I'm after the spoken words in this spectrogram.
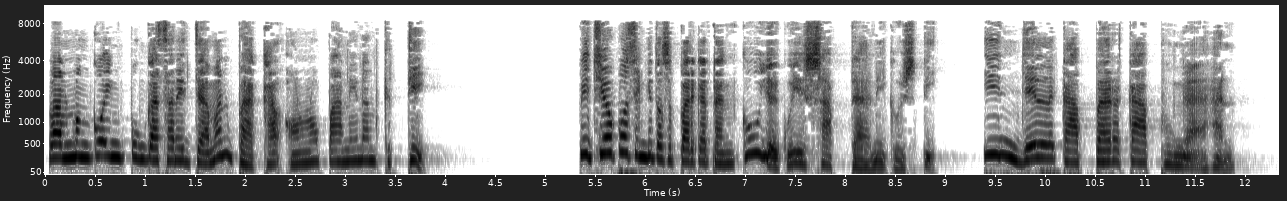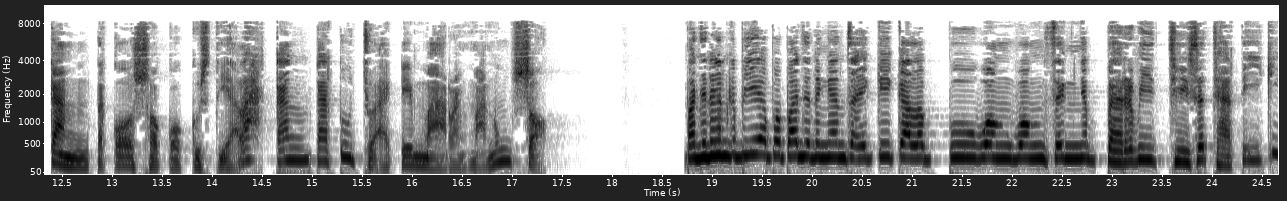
lan mengko ing pungkasane jaman bakal ana panenan gedhe. Wiji apa sing kita sebar kadangku yaiku sabdane Gusti. Injil kabar kabungahan kang teka saka Gusti Allah kang katujokake marang manungsa. Panjenengan kepiye apa panjenengan saiki kalebu wong-wong sing nyebar wiji sejati iki?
